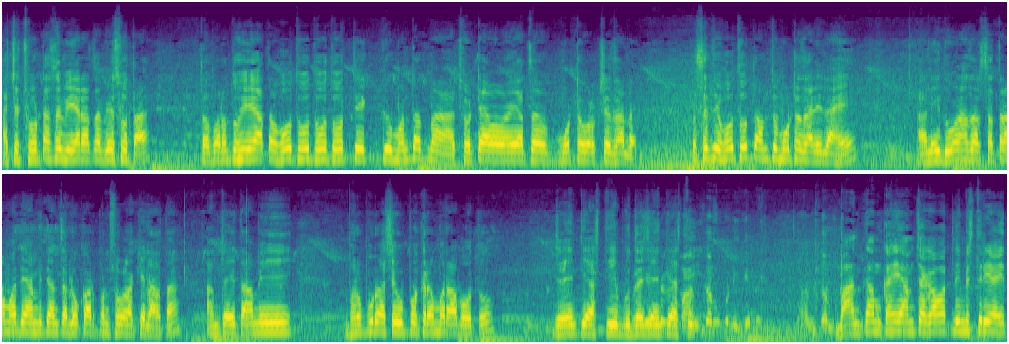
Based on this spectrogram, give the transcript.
अच्छा छोटासा विहाराचा बेस होता. तर परंतु हे आता होत होत होत होत एक म्हणतात ना छोट्या याचं मोठं वृक्ष झालं. तसं ते होत होत आमचं मोठं झालेलं आहे. आणि दोन हजार सतरामध्ये आम्ही त्यांचा लोकार्पण सोहळा केला होता. आमच्या इथं आम्ही भरपूर असे उपक्रम राबवतो. जयंती असती बुद्ध जयंती असती. बांधकाम काही आमच्या गावातले मिस्त्री आहेत.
